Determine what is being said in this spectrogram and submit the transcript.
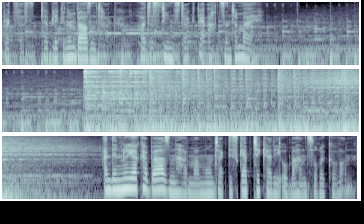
Breakfast, der Blick in den Börsentag. Heute ist Dienstag, der 18. Mai. An den New Yorker Börsen haben am Montag die Skeptiker die Oberhand zurückgewonnen.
